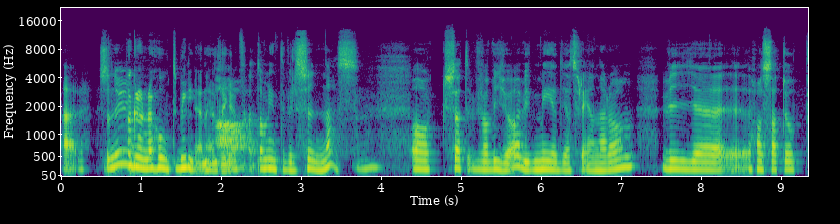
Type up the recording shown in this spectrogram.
här. Så nu, på grund av hotbilden helt enkelt? Ja, att de inte vill synas. Mm. Och så att vad vi gör, vi mediatränar dem. Vi eh, har satt upp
